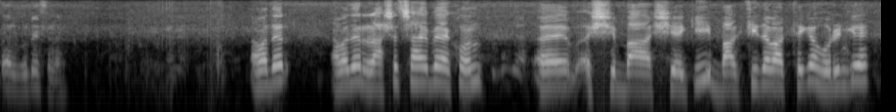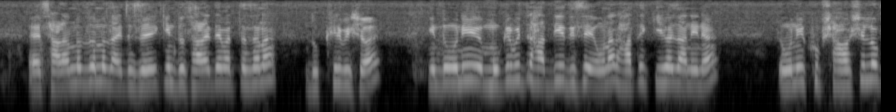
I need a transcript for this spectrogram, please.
তার ঘুরেছে না। আমাদের আমাদের রাশেদ সাহেবে এখন বা, সে কি বাঘ থেকে হরিণকে ছাড়ানোর জন্য যাইতেছে, কিন্তু ছাড়াইতে পারতেছে না, দুঃখের বিষয়। কিন্তু উনি মুখের ভিতরে হাত দিয়ে দিছে, ওনার হাতে কি হয় জানি না। তো উনি খুব সাহসী লোক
